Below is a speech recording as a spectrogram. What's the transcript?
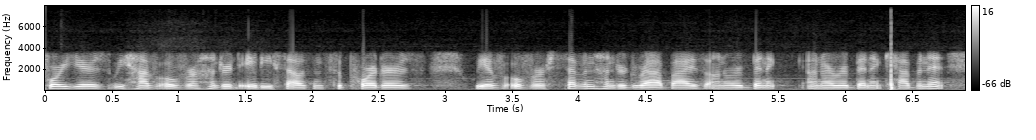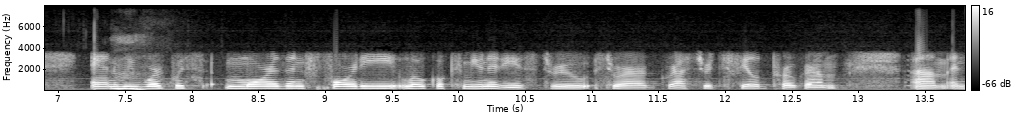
four years, we have over 180,000 supporters. We have over 700 rabbis on our rabbinic on our rabbinic cabinet, and we work with more than 40 local communities through through our grassroots field program. Um, and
